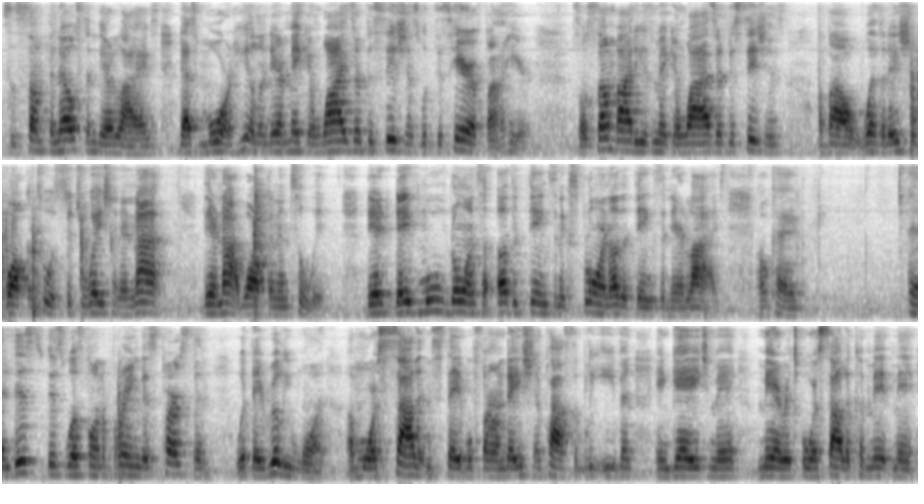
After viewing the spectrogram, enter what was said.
to something else in their lives that's more healing. They're making wiser decisions with this Hierophant here. So somebody is making wiser decisions about whether they should walk into a situation or not. They're not walking into it. They're, they've moved on to other things and exploring other things in their lives. Okay. And this is what's going to bring this person what they really want a more solid and stable foundation, possibly even engagement, marriage, or a solid commitment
